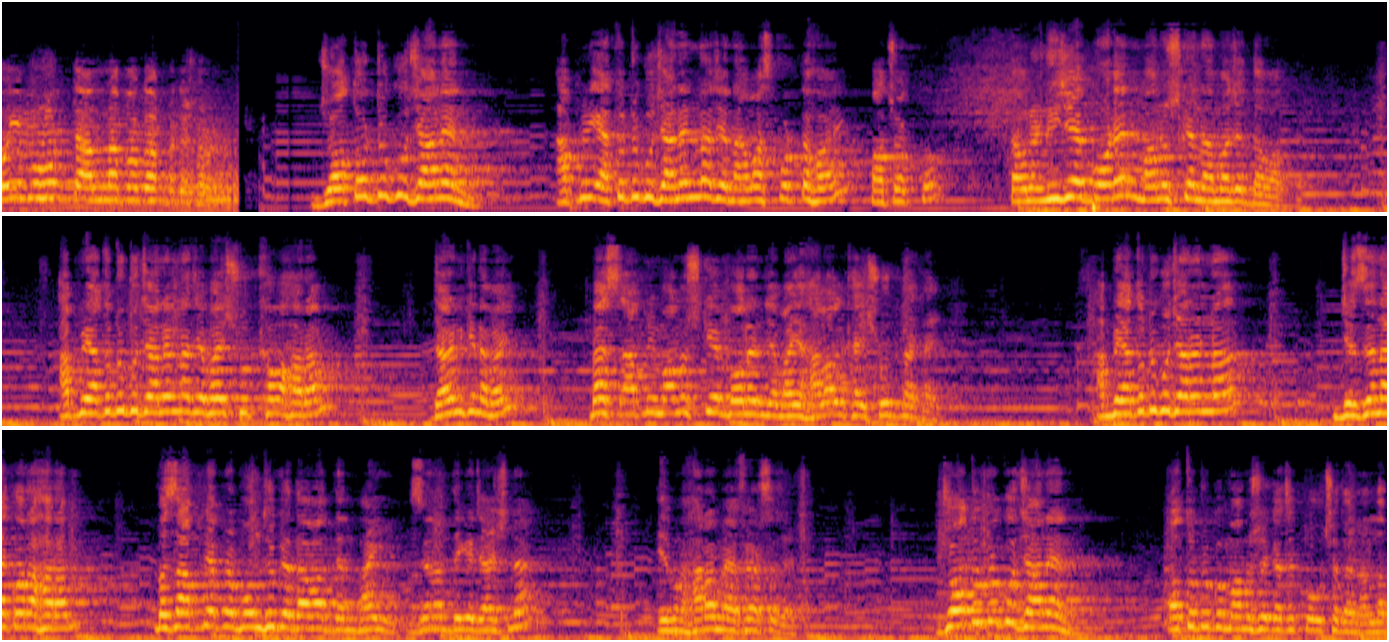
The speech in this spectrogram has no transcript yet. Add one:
ওই মুহূর্তে আল্লাহ পাক আপনাকে স্মরণ যতটুকু জানেন, আপনি এতটুকু জানেন না যে নামাজ পড়তে হয় পাঁচ তাহলে নিজে পড়েন, মানুষকে নামাজের দাওয়াত আপনি এতটুকু জানেন না যে ভাই সুদ খাওয়া হারাম? জানেন কি না ভাই? ব্যাস, আপনি মানুষকে বলেন যে ভাই হালাল খাই, সুদ না খাই। আপনি এতটুকু জানেন না যে জেনা করা হারাম? বাস আপনি আপনার বন্ধুকে দাওয়াত দেন, ভাই, জেনার দিকে যাইস না। এবং হারাম অ্যাফেয়ার্সে যায় যতটুকু জানেন, অতটুকু মানুষের কাছে পৌঁছে দেন আল্লাহ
